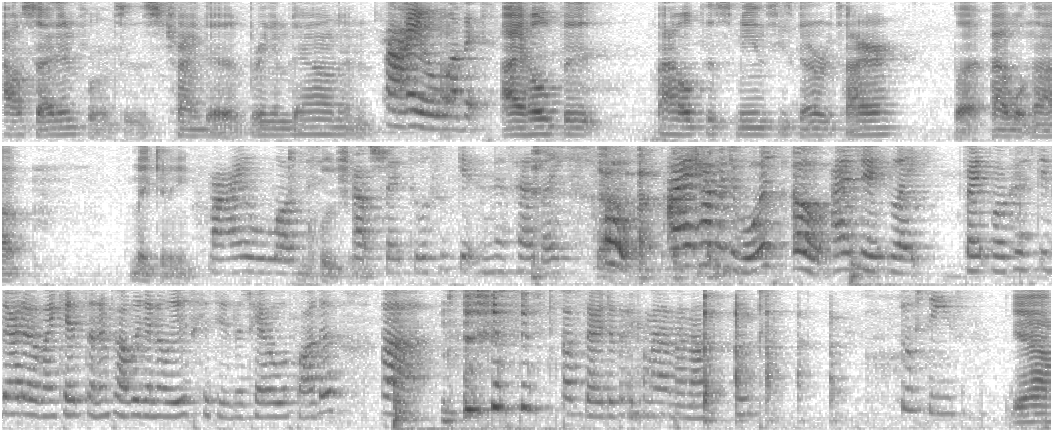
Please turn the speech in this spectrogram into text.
outside influences trying to bring him down, and I love it. I hope it. I hope this means he's gonna retire, but I will not make any I love conclusions. outside sources getting in his head like, oh, I have a divorce. Oh, I have to like fight for a custody battle of my kids, and I'm probably gonna lose because he's a terrible father. Uh, oh, sorry, did that come out of my mouth? Oops. Oopsies. Yeah,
